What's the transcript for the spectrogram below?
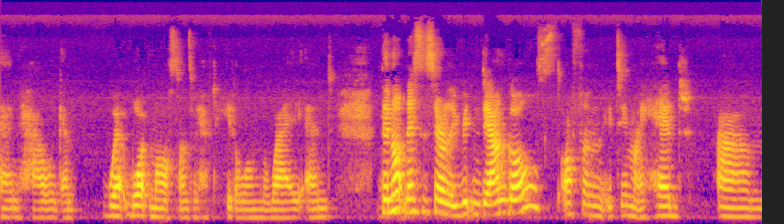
and how we're going, what, milestones we have to hit along the way. And they're not necessarily written down goals. Often it's in my head, um,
